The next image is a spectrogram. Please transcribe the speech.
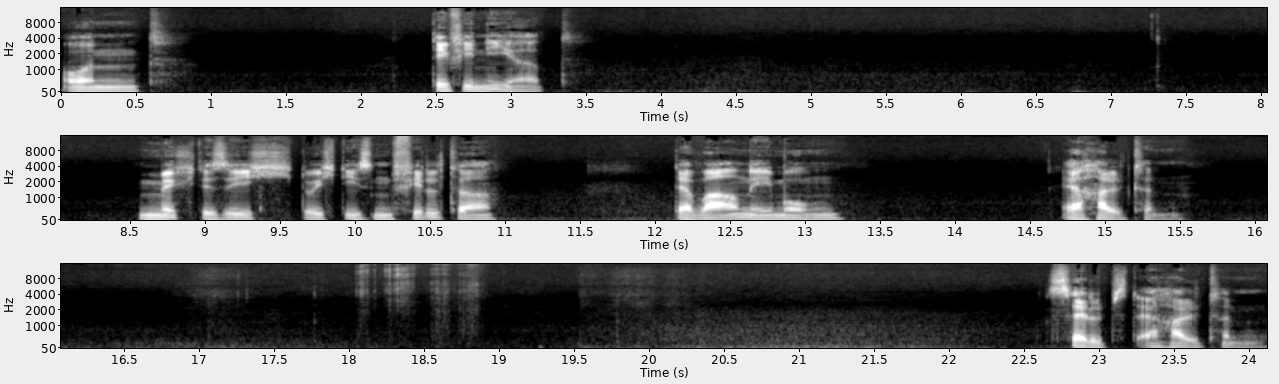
und definiert. Möchte sich durch diesen Filter der Wahrnehmung erhalten. Selbst erhalten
